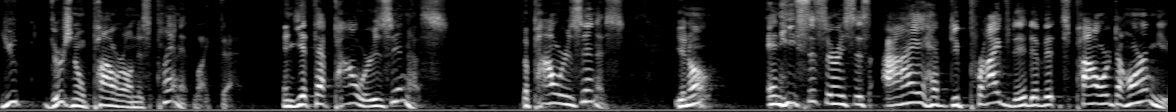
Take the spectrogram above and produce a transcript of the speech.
You, there's no power on this planet like that. And yet that power is in us. The power is in us, you know? And he sits there and he says, I have deprived it of its power to harm you.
